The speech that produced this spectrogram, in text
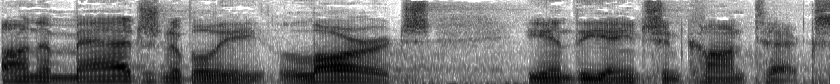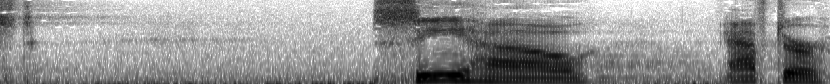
unimaginably large in the ancient context. See how, after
